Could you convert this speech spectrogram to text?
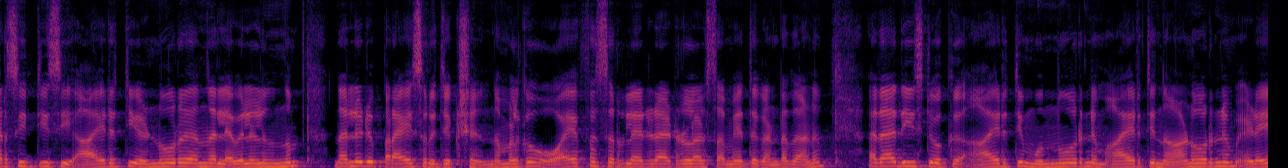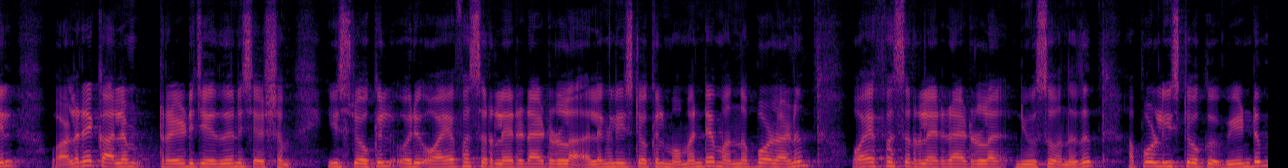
R C T C ആയിരത്തി എണ്ണൂറ് എന്ന ലെവലിൽ നിന്നും നല്ലൊരു പ്രൈസ് റിജക്ഷൻ നമ്മൾക്ക് ഒ എഫ് എസ് റിലേറ്റഡ് ആയിട്ടുള്ള സമയത്ത് കണ്ടതാണ്. അതായത് ഈ സ്റ്റോക്ക് ആയിരത്തി മുന്നൂറിനും ആയിരത്തി നാനൂറിനും ഇടയിൽ വളരെ കാലം ട്രേഡ് ചെയ്തതിന് ശേഷം ഈ സ്റ്റോക്കിൽ ഒരു ഒ എഫ് എസ് റിലേറ്റഡ് ആയിട്ടുള്ള അല്ലെങ്കിൽ ഈ സ്റ്റോക്കിൽ മൊമന്റം വന്നപ്പോഴാണ് ഒ എഫ് എസ് റിലേറ്റഡ് ആയിട്ടുള്ള ന്യൂസ് വന്നത്. അപ്പോൾ ഈ സ്റ്റോക്ക് വീണ്ടും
